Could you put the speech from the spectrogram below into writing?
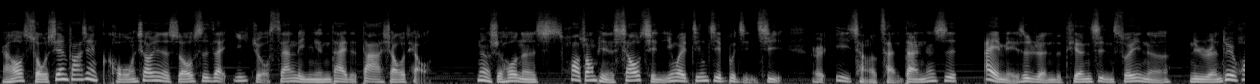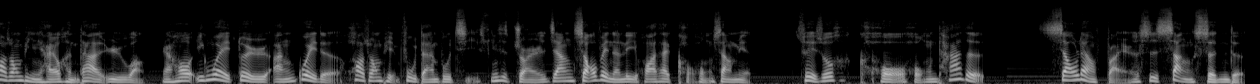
然后首先发现口红效应的时候是在一九三零年代的大萧条。那时候呢，化妆品的销情因为经济不景气而异常的惨淡。但是爱美是人的天性，所以呢，女人对化妆品还有很大的欲望。然后因为对于昂贵的化妆品负担不起，因此转而将消费能力花在口红上面。所以说，口红它的销量反而是上升的。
